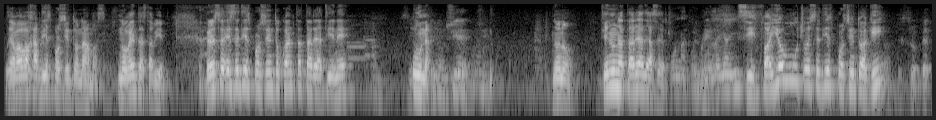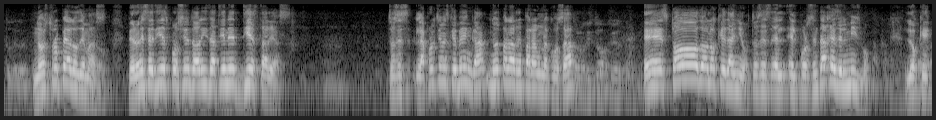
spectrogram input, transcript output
o sea, va a bajar 10% nada más. 90 está bien. Pero ese, ese 10%, ¿cuánta tarea tiene? Una. Tiene un 100%. No, no. Tiene una tarea de hacer. Una, cumplirla ya y Si falló mucho ese 10% aquí, Estropea todo lo demás. no estropea lo demás. Pero ese 10% ahorita tiene 10 tareas. Entonces, la próxima vez que venga, no es para reparar una cosa, es todo lo que dañó. Entonces, el, el porcentaje es el mismo. Lo que,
